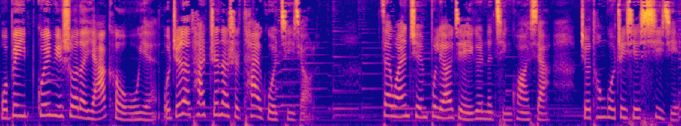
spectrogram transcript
我被闺蜜说的哑口无言。我觉得她真的是太过计较了，在完全不了解一个人的情况下，就通过这些细节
